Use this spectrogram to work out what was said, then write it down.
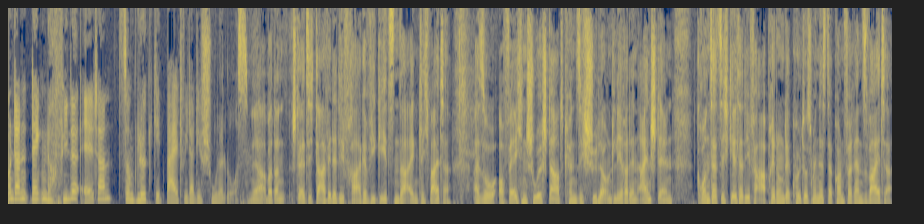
Und dann denken doch viele Eltern, zum Glück geht bald wieder die Schule los. Ja, aber dann stellt sich da wieder die Frage, wie geht's denn da eigentlich weiter? Also auf welchen Schulstart können sich Schüler und Lehrer denn einstellen? Grundsätzlich gilt ja die Verabredung der Kultusministerkonferenz weiter.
